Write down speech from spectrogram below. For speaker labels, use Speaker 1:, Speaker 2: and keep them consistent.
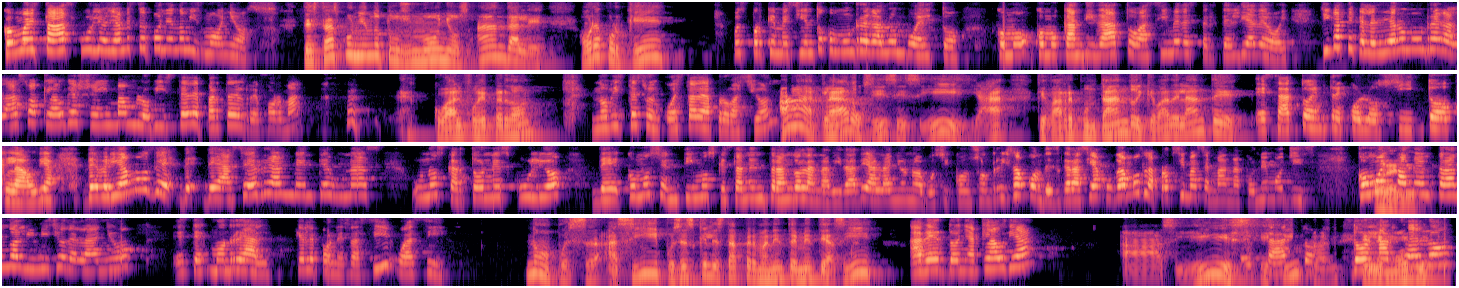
Speaker 1: ¿Cómo estás, Julio? Ya me estoy poniendo mis moños.
Speaker 2: Te estás poniendo tus moños, ándale. ¿Ahora por qué?
Speaker 1: Pues porque me siento como un regalo envuelto, como, como candidato, así me desperté el día de hoy. Fíjate que le dieron un regalazo a Claudia Sheinbaum, ¿lo viste de parte del Reforma?
Speaker 2: ¿Cuál fue, perdón?
Speaker 1: ¿No viste su encuesta de aprobación?
Speaker 2: Ah, claro, sí, sí, sí, ya, que va repuntando y que va adelante.
Speaker 1: Exacto, entre Colosito, Claudia. Deberíamos de, de- de hacer realmente unas, unos cartones, Julio, de cómo sentimos que están entrando la Navidad y al Año Nuevo, si con sonrisa o con desgracia. Jugamos la próxima semana con emojis. ¿Cómo
Speaker 2: Órale.
Speaker 1: están entrando al inicio del año? Este, Monreal, ¿qué le pones? ¿Así o así?
Speaker 2: No, pues eh, así, pues es que él está permanentemente así.
Speaker 1: A ver, doña Claudia,
Speaker 2: Así, sí.
Speaker 1: exacto.
Speaker 2: con
Speaker 1: Don
Speaker 2: el.
Speaker 1: Marcelo,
